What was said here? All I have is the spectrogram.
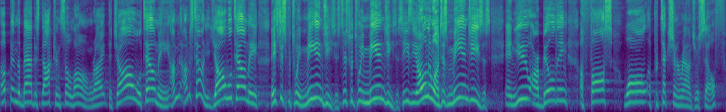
up in the Baptist doctrine so long, right? That y'all will tell me, I'm, I'm just telling you, y'all will tell me it's just between me and Jesus, just between me and Jesus. He's the only one, just me and Jesus. And you are building a false wall of protection around yourself,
